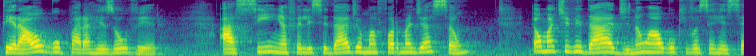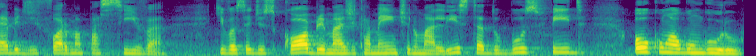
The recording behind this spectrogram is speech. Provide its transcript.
ter algo para resolver. Assim, a felicidade é uma forma de ação é uma atividade, não algo que você recebe de forma passiva, que você descobre magicamente numa lista do BuzzFeed ou com algum guru.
